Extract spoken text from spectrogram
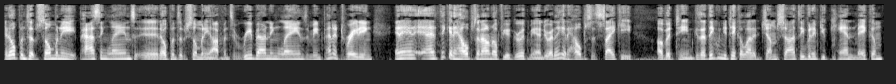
it opens up so many passing lanes. It opens up so many offensive rebounding lanes. I mean, penetrating, and, and, and I think it helps. And I don't know if you agree with me, Andrew. I think it helps the psyche of a team because I think when you take a lot of jump shots, even if you can make them,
